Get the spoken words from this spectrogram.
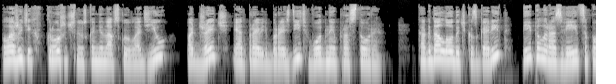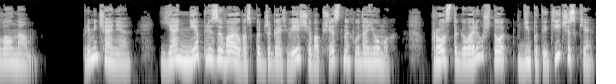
положить их в крошечную скандинавскую ладью, поджечь и отправить бороздить водные просторы. Когда лодочка сгорит, пепел развеется по волнам. Примечание. Я не призываю вас поджигать вещи в общественных водоемах. Просто говорю, что гипотетически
